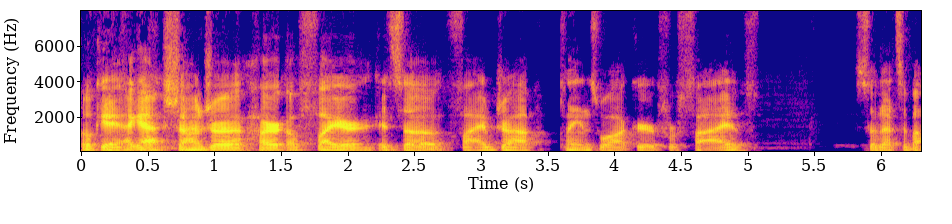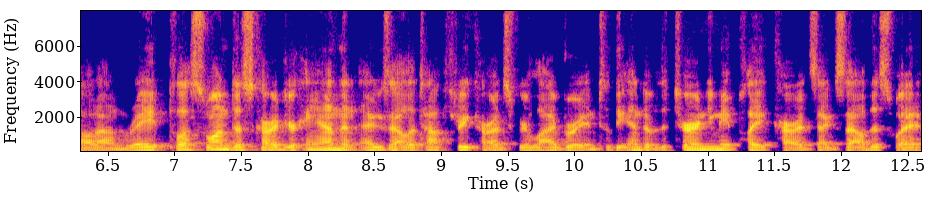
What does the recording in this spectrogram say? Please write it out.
Okay, I got Chandra Heart of Fire. It's a five drop planeswalker for five. So that's about on rate. Plus one, discard your hand, then exile the top three cards of your library until the end of the turn. You may play cards exiled this way.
